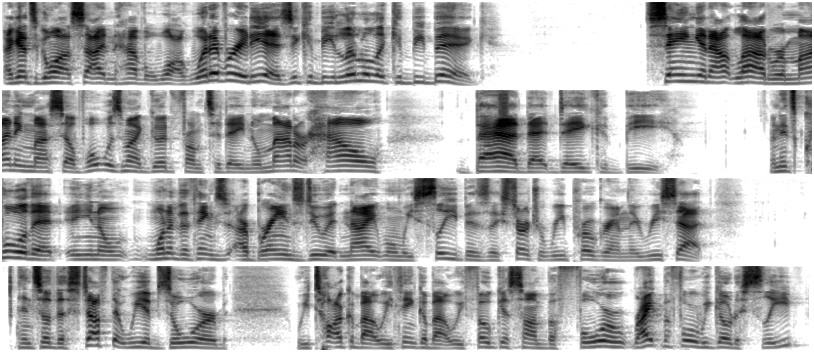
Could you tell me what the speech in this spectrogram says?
I got to go outside and have a walk. Whatever it is, it can be little, it can be big. saying it out loud, reminding myself what was my good from today, no matter how bad that day could be. And it's cool that, you know, one of the things our brains do at night when we sleep is they start to reprogram, they reset. And so the stuff that we absorb, we talk about, we think about, we focus on before, right before we go to sleep,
